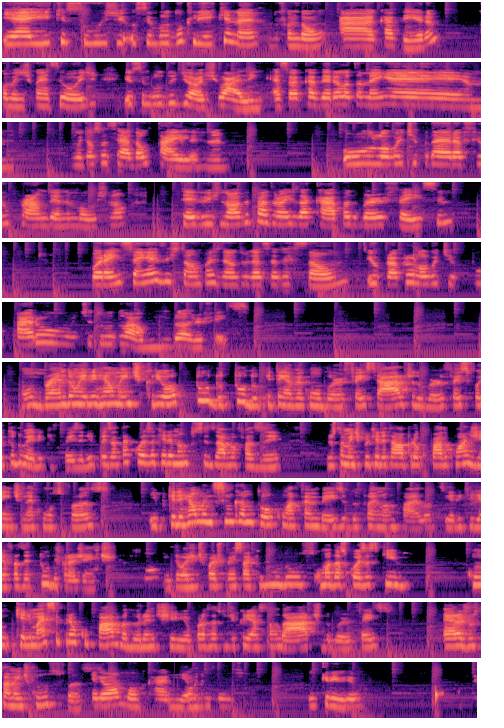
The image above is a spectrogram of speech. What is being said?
E é aí que surge o símbolo do clique, né? Do fandom, a caveira, como a gente conhece hoje, e o símbolo do Josh, o Alien. Essa caveira, ela também é muito associada ao Tyler, né? O logotipo da era Feel Proud and Emotional teve os nove padrões da capa do Blurryface, porém sem as estampas dentro dessa versão e o próprio logotipo para o título do álbum, Blurryface. O Brandon, ele realmente criou tudo, tudo que tem a ver com o Blurface, a arte do Blurface, foi tudo ele que fez. Ele fez até coisa que ele não precisava fazer, justamente porque ele estava preocupado com a gente, né, com os fãs, e porque ele realmente se encantou com a fanbase do Twin One Pilots, e ele queria fazer tudo pra gente. Então a gente pode pensar que um dos, uma das coisas que, com, que ele mais se preocupava durante o processo de criação da arte do Blurface era justamente com os fãs. Ele é o amor, cara. E é muito incrível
